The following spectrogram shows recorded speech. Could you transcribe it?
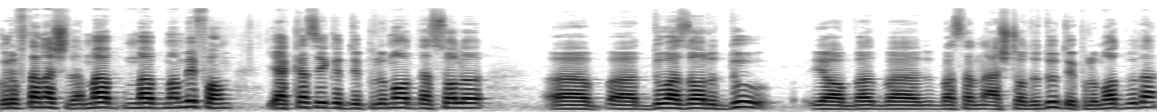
گرفته نشده. ما ما میفهم یک کسی که دیپلمات در سال 2002 یا مثلا 82 دیپلمات بوده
